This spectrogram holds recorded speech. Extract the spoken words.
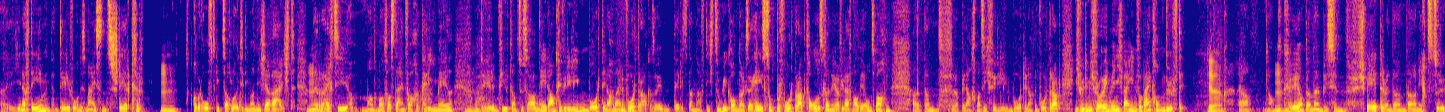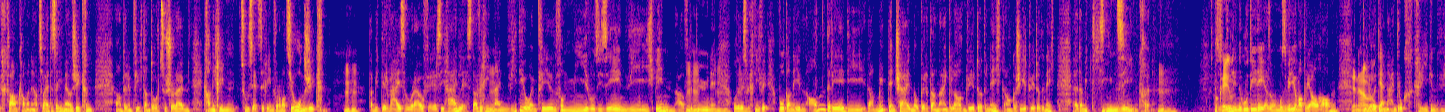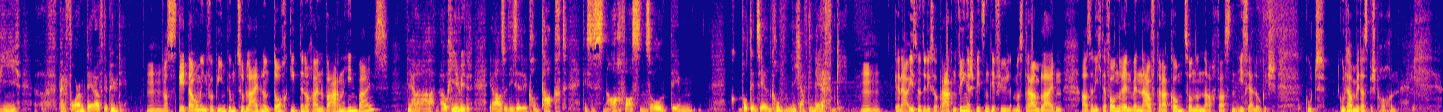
Äh, je nachdem, ein Telefon ist meistens stärker. Mhm. Aber oft gibt es auch Leute, die man nicht erreicht. Man mhm. erreicht sie manchmal fast einfacher per E-Mail. Mhm. Und er empfiehlt dann zu sagen, hey, danke für die lieben Worte nach meinem Vortrag. Also eben, der ist dann auf dich zugekommen und hat gesagt, hey, super Vortrag, toll, das können wir ja vielleicht mal bei uns machen. Äh, dann bedankt man sich für die lieben Worte nach dem Vortrag. Ich würde mich freuen, wenn ich bei Ihnen vorbeikommen dürfte. Genau. Ja, okay. Mhm. Und dann ein bisschen später, wenn dann da nichts zurückkam, kann man ja ein zweites E-Mail schicken. Und er empfiehlt dann dort zu schreiben, kann ich Ihnen zusätzliche Informationen schicken? Mhm. damit er weiß, worauf er sich einlässt. Darf ich Ihnen mhm. ein Video empfehlen von mir, wo Sie sehen, wie ich bin auf der mhm. Bühne mhm. oder mhm. respektive, wo dann eben andere, die da mitentscheiden, ob er dann eingeladen wird oder nicht, engagiert wird oder nicht, äh, damit die ihn sehen können. Das okay. ist natürlich eine gute Idee. Also man muss Videomaterial haben, genau. damit die Leute einen Eindruck kriegen, wie äh, performt er auf der Bühne. Mhm. Also es geht darum, in Verbindung zu bleiben und doch gibt er noch einen Warnhinweis. Ja, auch hier wieder. Ja, also dieser Kontakt, dieses Nachfassen soll dem potenziellen Kunden nicht auf die Nerven gehen. Mhm. Genau, ist natürlich so. Braucht ein Fingerspitzengefühl, muss dranbleiben, also nicht davonrennen, wenn ein Auftrag kommt, sondern nachfassen, ist ja logisch. Gut, gut haben wir das besprochen.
